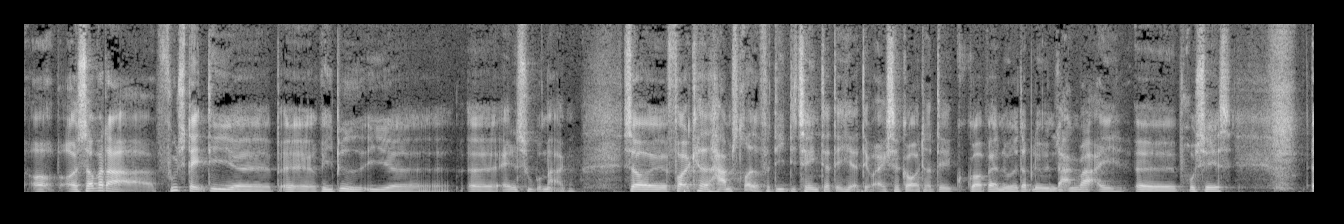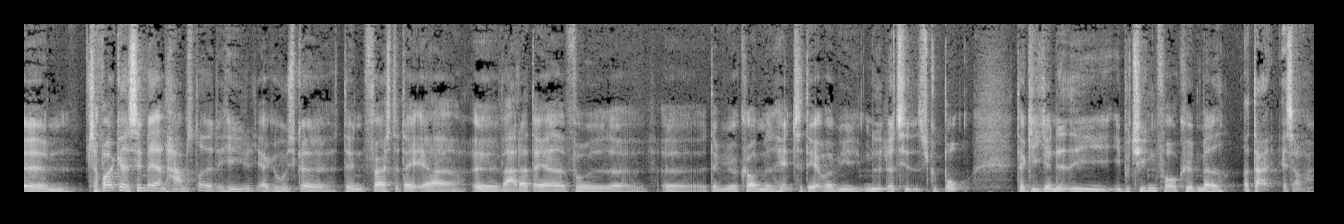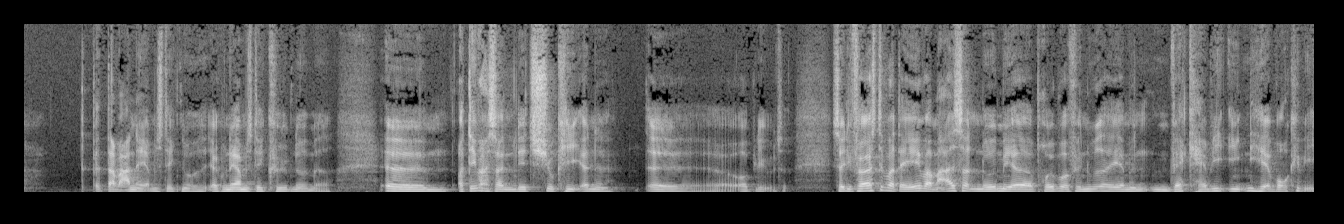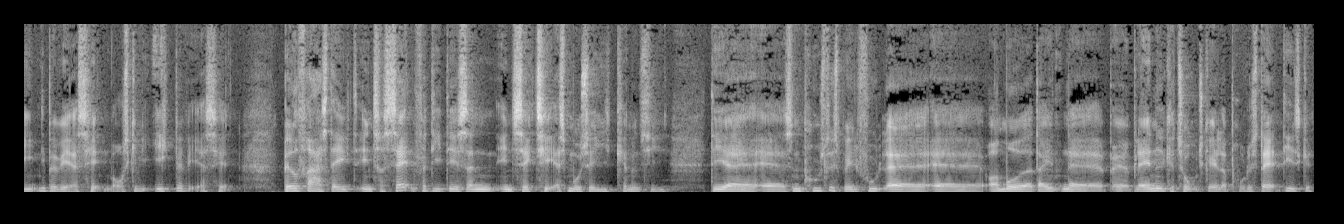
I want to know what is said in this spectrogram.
og, og så var der fuldstændig øh, øh, ribbet i øh, øh, alle supermarkeder. Så øh, folk havde hamstret, fordi de tænkte, at det her det var ikke så godt, og det kunne godt være noget, der blev en langvarig øh, proces. Øh, så folk havde simpelthen hamstret det hele. Jeg kan huske øh, den første dag, jeg øh, var der, da, jeg havde fået, øh, øh, da vi var kommet hen til der, hvor vi midlertidigt skulle bo. Der gik jeg ned i, i butikken for at købe mad, og der, altså, der var nærmest ikke noget. Jeg kunne nærmest ikke købe noget mad. Øh, og det var sådan en lidt chokerende øh, oplevelse. Så de første par dage var meget sådan noget med at prøve på at finde ud af, jamen, hvad kan vi egentlig her? Hvor kan vi egentlig bevæge os hen? Hvor skal vi ikke bevæge os hen? Belfast er interessant, fordi det er sådan en sekterisk mosaik, kan man sige. Det er, er sådan et puslespil fuld af, af områder, der enten er blandet katolske eller protestantiske.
